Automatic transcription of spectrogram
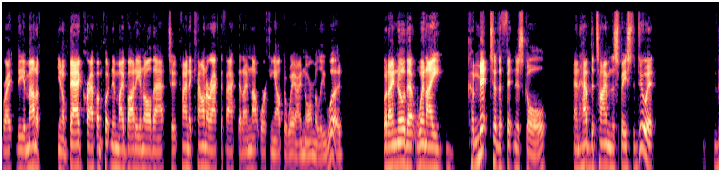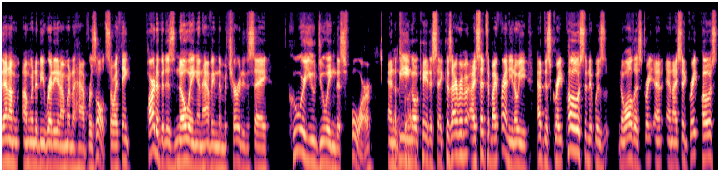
right, the amount of, you know, bad crap I'm putting in my body and all that to kind of counteract the fact that I'm not working out the way I normally would. But I know that when I commit to the fitness goal and have the time and the space to do it, then I'm I'm going to be ready and I'm going to have results. So I think part of it is knowing and having the maturity to say, who are you doing this for? And That's being right. okay to say, because I remember I said to my friend, you know, he had this great post and it was, you know, all this great. And, and I said, great post.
